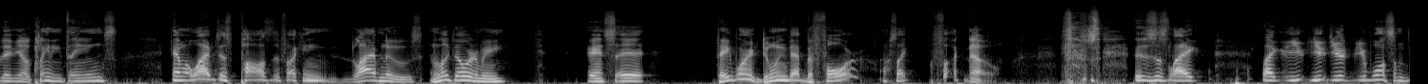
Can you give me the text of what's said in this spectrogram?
you know cleaning things. And my wife just paused the fucking live news and looked over to me and said, they weren't doing that before. I was like, fuck no. it's just like, like you, you you want some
